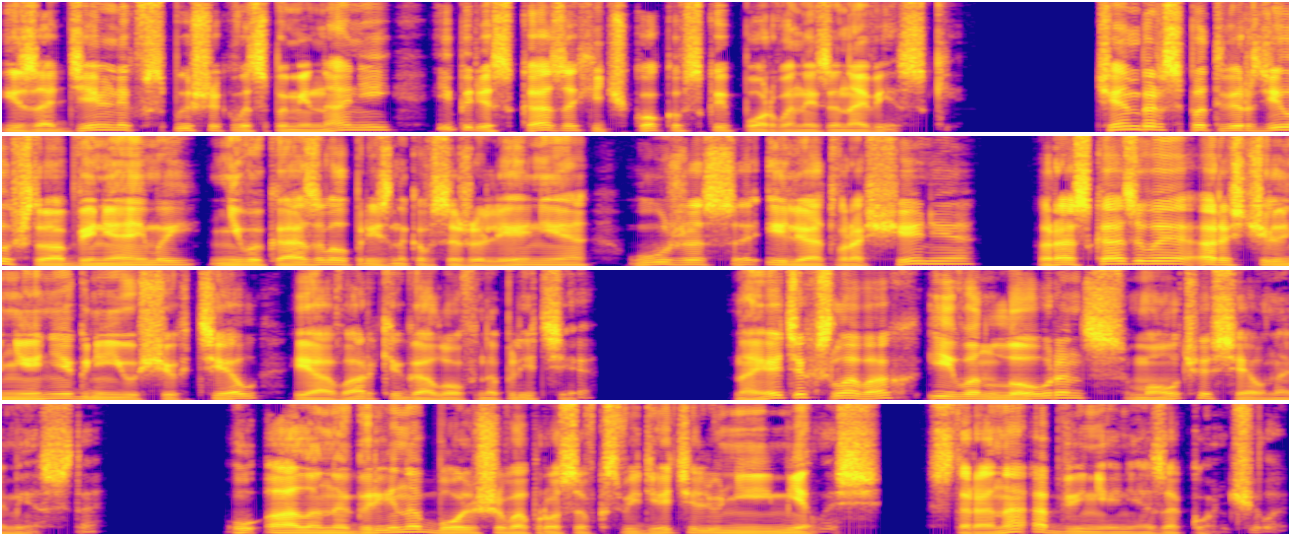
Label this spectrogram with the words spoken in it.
из отдельных вспышек воспоминаний и пересказа хичкоковской порванной занавески. Чемберс подтвердил, что обвиняемый не выказывал признаков сожаления, ужаса или отвращения, рассказывая о расчленении гниющих тел и о варке голов на плите. На этих словах Иван Лоуренс молча сел на место. У Алана Грина больше вопросов к свидетелю не имелось. Сторона обвинения закончила.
